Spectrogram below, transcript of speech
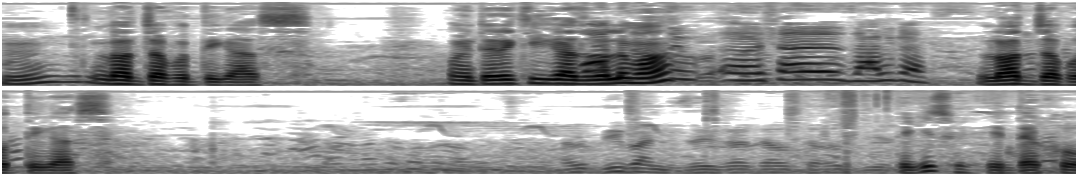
হুম লজ্জাপতি গাছ। ওইটারে কি গাছ বলে মা? লজ্জাপতি গাছ। দেখিছো? এই দেখো।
